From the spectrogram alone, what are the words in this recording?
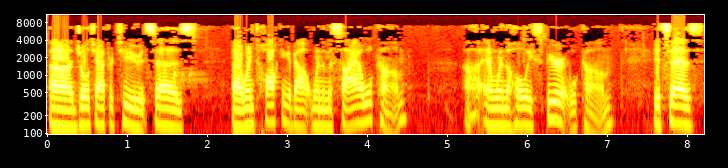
Uh, Joel chapter two. It says uh, when talking about when the Messiah will come uh, and when the Holy Spirit will come, it says,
